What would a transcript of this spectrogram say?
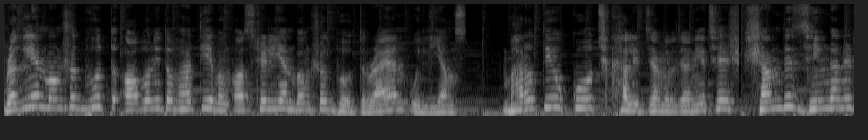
ব্রাজিলিয়ান বংশোদ্ভূত অবনীত ভারতী এবং অস্ট্রেলিয়ান বংশোদ্ভূত রায়ান উইলিয়ামস। ভারতীয় কোচ খালিদ জামিল জানিয়েছে সান্দেশ ঝিঙ্গানের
